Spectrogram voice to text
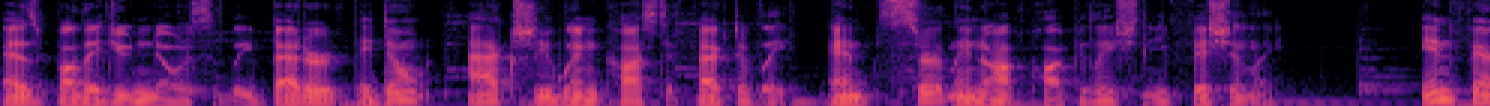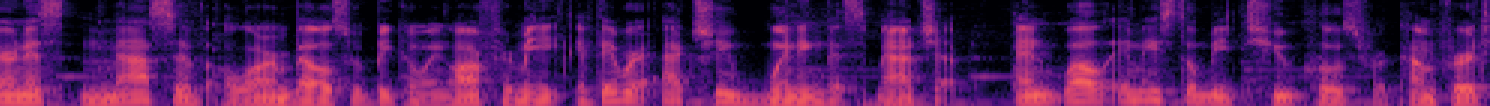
as while they do noticeably better, they don't actually win cost effectively, and certainly not population efficiently. In fairness, massive alarm bells would be going off for me if they were actually winning this matchup, and while it may still be too close for comfort,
